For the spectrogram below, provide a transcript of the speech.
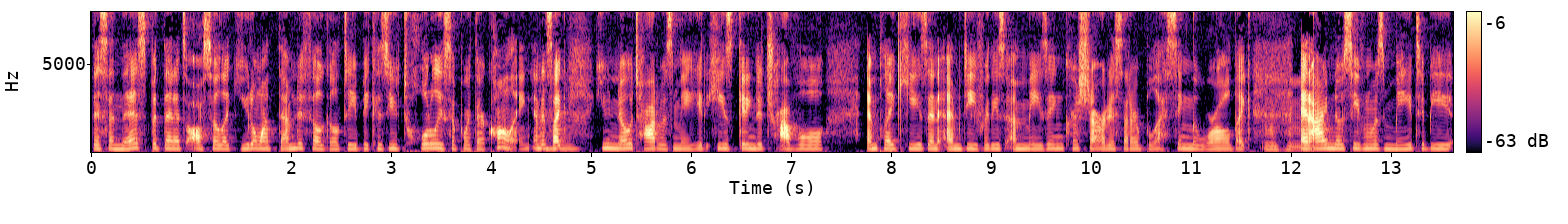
this and this. But then it's also like you don't want them to feel guilty because you totally support their calling. And it's like, mm-hmm. you know, Todd was made, he's getting to travel and play keys and MD for these amazing Christian artists that are blessing the world. Like, mm-hmm. and I know Stephen was made to be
